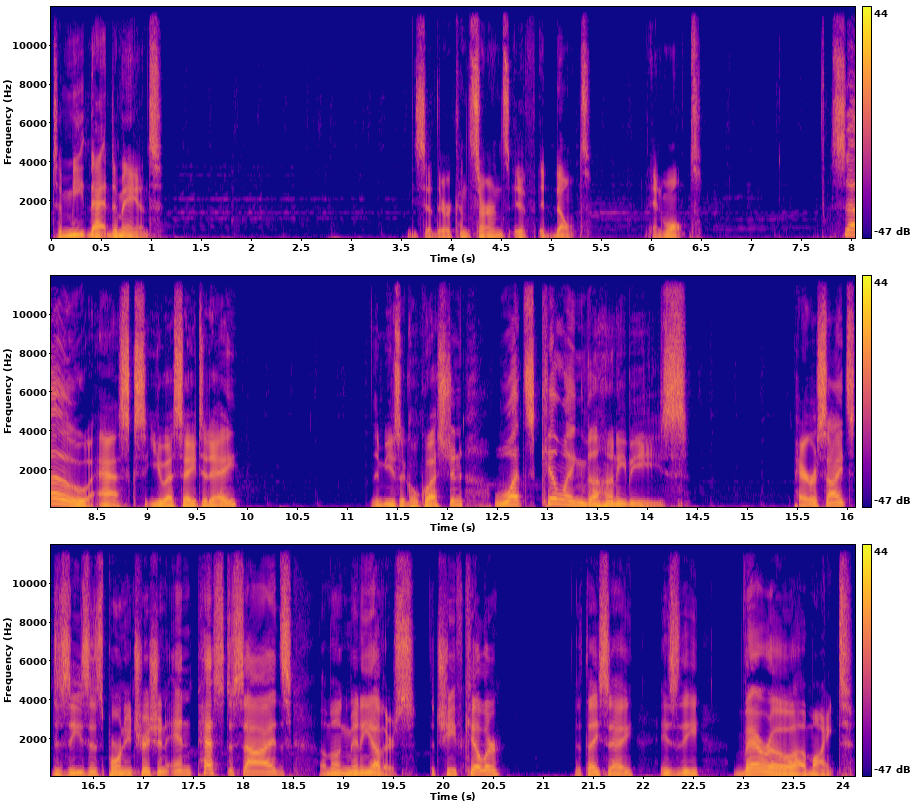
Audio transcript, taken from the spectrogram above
to meet that demand. He said there are concerns if it don't and won't. So, asks USA Today, the musical question What's killing the honeybees? Parasites, diseases, poor nutrition, and pesticides, among many others. The chief killer, that they say, is the varroa mite,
